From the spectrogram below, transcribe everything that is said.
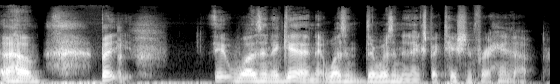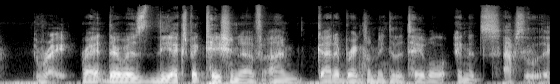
Um, but it wasn't again it wasn't there wasn't an expectation for a handout. Right. Right? There was the expectation of i'm got to bring something to the table and it's absolutely.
